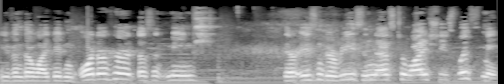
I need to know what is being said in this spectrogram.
Even though I didn't order her, it doesn't mean there isn't a reason as to why she's with me.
